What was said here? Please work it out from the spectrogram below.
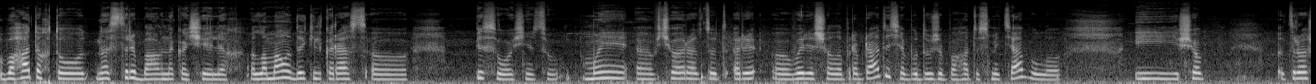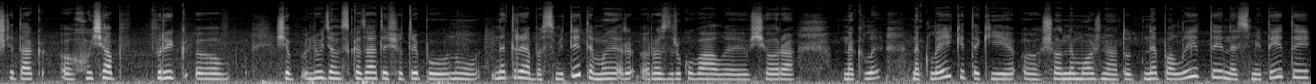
Багато хто настрибав на качелях, ламали декілька разів е, пісочницю. Ми е, вчора тут е, вирішили прибратися, бо дуже багато сміття було. І щоб трошки так, е, хоча б прик, щоб людям сказати, що типу, ну не треба смітити. Ми роздрукували вчора наклейки такі, е, що не можна тут не палити, не смітити,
